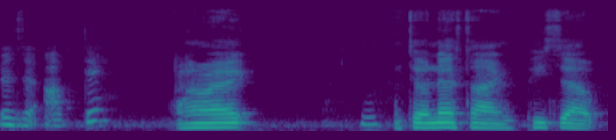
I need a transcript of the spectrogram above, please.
Is it there? Alright. Until next time, peace out.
